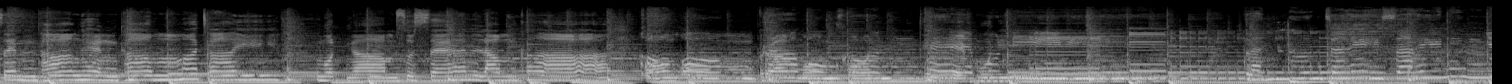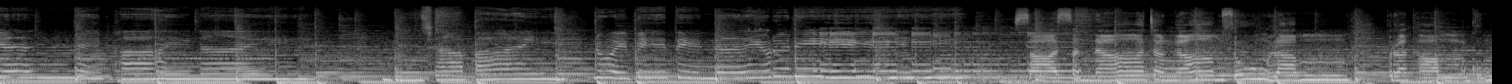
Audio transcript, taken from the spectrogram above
เส้นทางแห่งธรรมใจงดงามสุดแสนล้ำค่า ขององค์พระมงามสูงล้ำประธรรมคุ้ม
